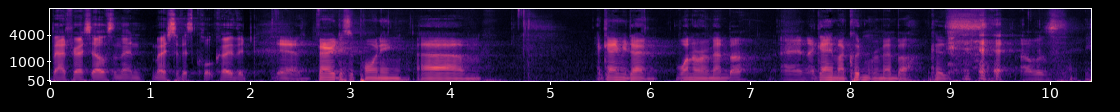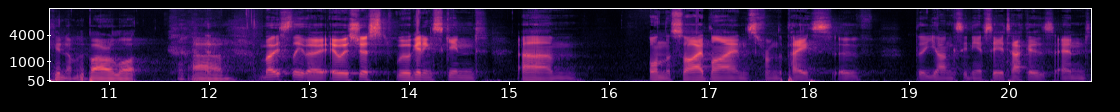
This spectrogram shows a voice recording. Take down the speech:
bad for ourselves and then most of us caught COVID. yeah, very disappointing. Um, a game you don't want to remember, and a game I couldn't remember because I was hitting up the bar a lot. Um, Mostly though, it was just we were getting skinned um, on the sidelines from the pace of the young Sydney FC attackers, and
